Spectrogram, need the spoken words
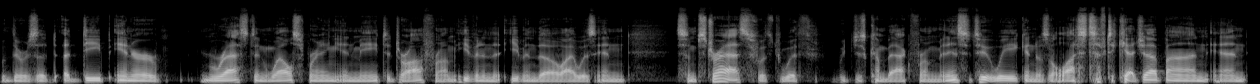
there was a, a deep inner rest and wellspring in me to draw from, even the, even though I was in some stress with with we just come back from an institute week and there's a lot of stuff to catch up on and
